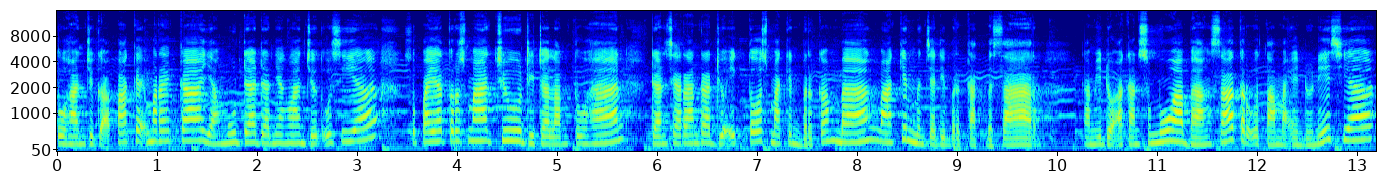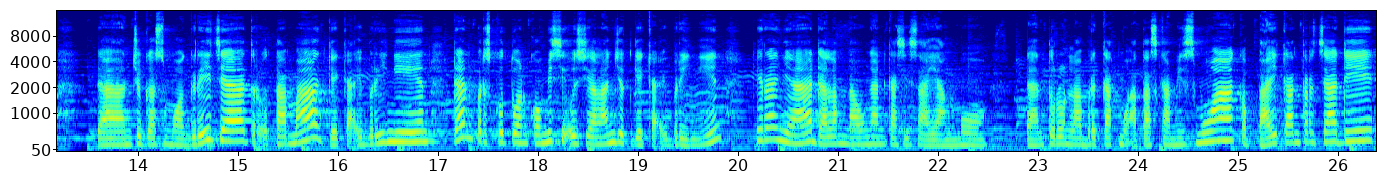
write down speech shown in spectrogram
Tuhan juga pakai mereka yang muda dan yang lanjut usia supaya terus maju di dalam Tuhan dan siaran Radio Iktus makin berkembang, makin menjadi berkat besar. Kami doakan semua bangsa terutama Indonesia dan juga semua gereja terutama GKI Beringin dan Persekutuan Komisi Usia Lanjut GKI Beringin kiranya dalam naungan kasih sayangmu. Dan turunlah berkatmu atas kami semua, kebaikan terjadi,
